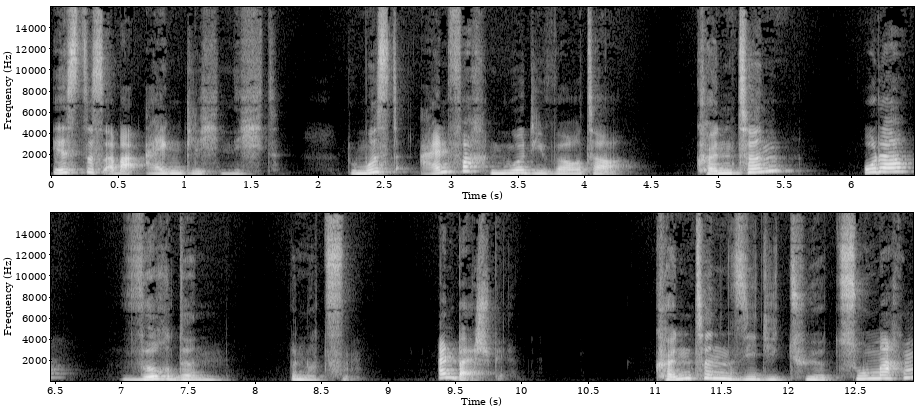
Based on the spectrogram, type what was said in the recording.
ist es aber eigentlich nicht. Du musst einfach nur die Wörter könnten oder würden benutzen. Ein Beispiel. Könnten Sie die Tür zumachen?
